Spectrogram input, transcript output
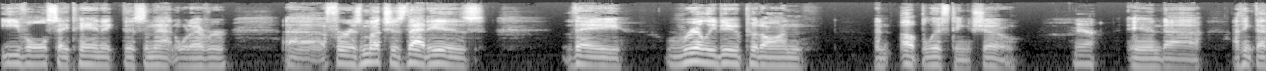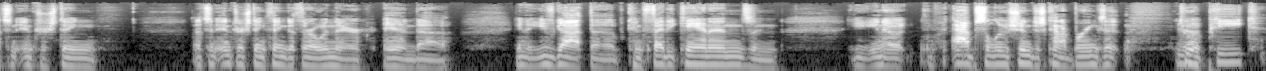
evil, satanic, this and that, and whatever. Uh, for as much as that is, they really do put on an uplifting show. Yeah. And, uh, I think that's an interesting, that's an interesting thing to throw in there. And, uh, you know, you've got the confetti cannons and, you, you know, absolution just kind of brings it to Yeah. a peak,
